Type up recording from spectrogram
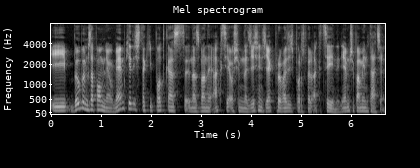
I byłbym zapomniał, miałem kiedyś taki podcast nazwany Akcje 8 na 10 jak prowadzić portfel akcyjny. Nie wiem, czy pamiętacie.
